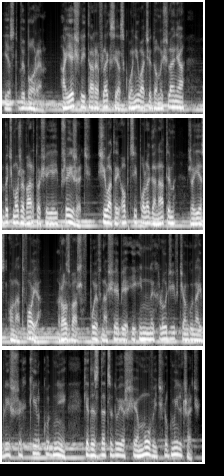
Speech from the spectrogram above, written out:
jest wyborem. A jeśli ta refleksja skłoniła cię do myślenia, być może warto się jej przyjrzeć. Siła tej opcji polega na tym, że jest ona twoja. Rozważ wpływ na siebie i innych ludzi w ciągu najbliższych kilku dni, kiedy zdecydujesz się mówić lub milczeć.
